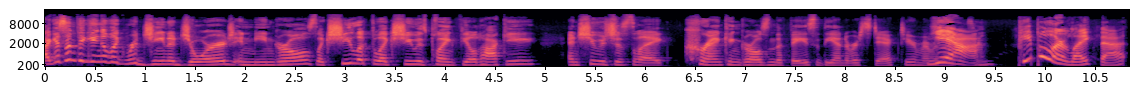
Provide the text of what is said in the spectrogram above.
I guess I'm thinking of like Regina George in Mean Girls. Like she looked like she was playing field hockey and she was just like cranking girls in the face at the end of her stick. Do you remember? Yeah. People are like that.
